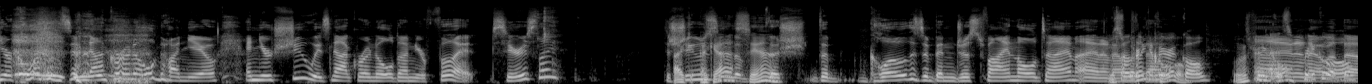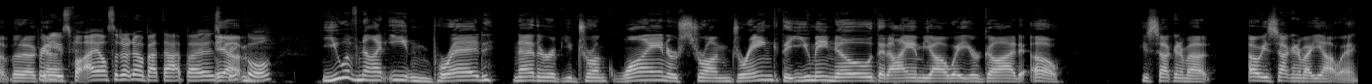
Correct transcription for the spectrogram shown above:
your clothes have not grown old on you, and your shoe has not grown old on your foot. Seriously? The I- I shoes and the yeah. the, sh- the clothes have been just fine the whole time. I don't know. Sounds like pretty a cool. miracle. That's pretty I cool. don't pretty know about cool. that, but okay. Pretty useful. I also don't know about that, but it's Yeah. pretty cool. You have not eaten bread, neither have you drunk wine or strong drink, that you may know that I am Yahweh your God. Oh, he's talking about, oh, he's talking about Yahweh.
